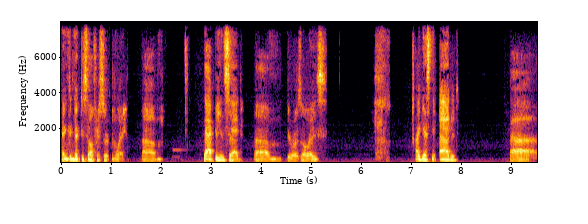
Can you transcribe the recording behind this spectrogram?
and conduct yourself a certain way. Um, that being said, um, there was always, I guess, the added uh,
